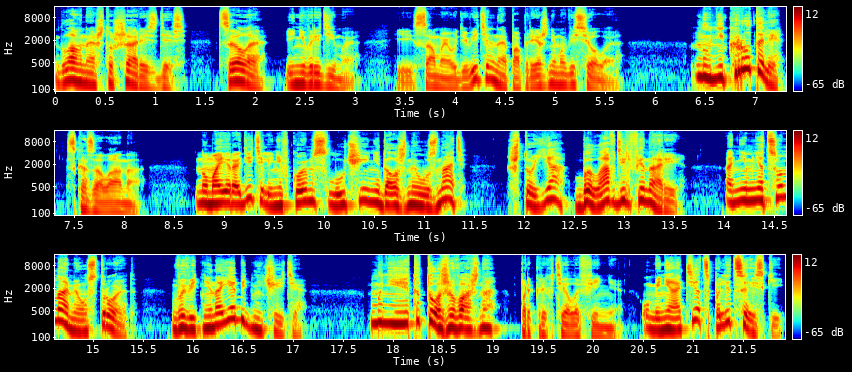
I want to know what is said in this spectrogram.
Главное, что Шари здесь, целая и невредимая и, самое удивительное, по-прежнему веселая. «Ну не круто ли?» — сказала она. «Но мои родители ни в коем случае не должны узнать, что я была в дельфинарии. Они мне цунами устроят. Вы ведь не наябедничаете?» «Мне это тоже важно», — прокряхтела Финни. «У меня отец полицейский.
